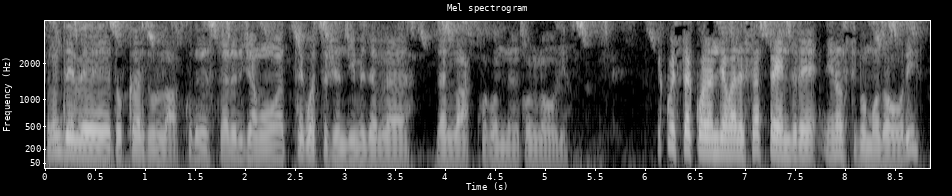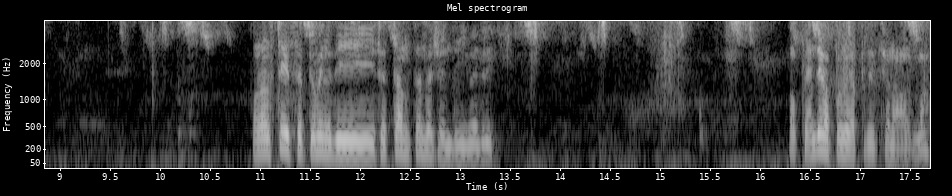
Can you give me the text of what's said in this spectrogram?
che non deve toccare sull'acqua, deve stare diciamo a 3-4 cm dall'acqua con, con l'olio. E questa qua la andiamo adesso a prendere nei nostri pomodori, a un'altezza più o meno di 70-80 cm. Ok, andiamo a posizionarla.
